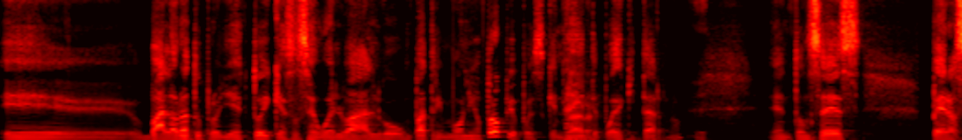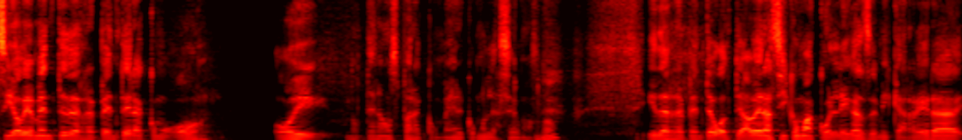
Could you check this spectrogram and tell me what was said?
eh, valor a tu proyecto y que eso se vuelva algo, un patrimonio propio, pues, que nadie te puede quitar, ¿no? Entonces, pero sí, obviamente, de repente era como, oh, hoy no tenemos para comer, ¿cómo le hacemos, no? Y de repente volteé a ver así como a colegas de mi carrera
